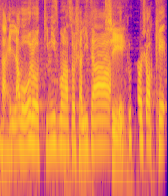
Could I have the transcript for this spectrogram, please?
ah, il lavoro, l'ottimismo, la socialità sì. e tutto ciò che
